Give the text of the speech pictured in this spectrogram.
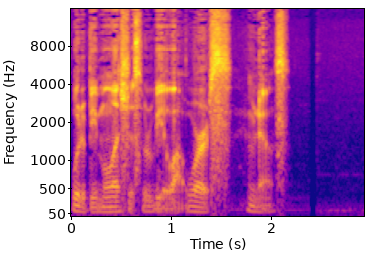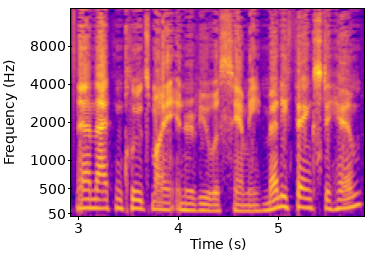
would it be malicious? Would it be a lot worse? Who knows? And that concludes my interview with Samy. Many thanks to him.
